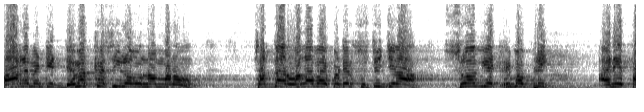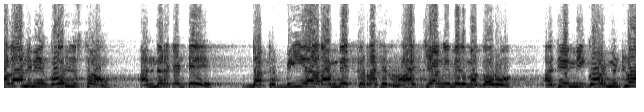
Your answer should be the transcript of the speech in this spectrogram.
పార్లమెంటరీ డెమోక్రసీలో ఉన్నాం మనం. సర్దార్ వల్లభాయ్ పటేల్ సృష్టించిన సోవియట్ రిపబ్లిక్ అనే పదాన్ని మేము గౌరవిస్తాం. అందరికంటే డాక్టర్ బిఆర్ అంబేద్కర్ రాసిన రాజ్యాంగం మీద మా గౌరవం. అదే మీ గవర్నమెంట్లో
